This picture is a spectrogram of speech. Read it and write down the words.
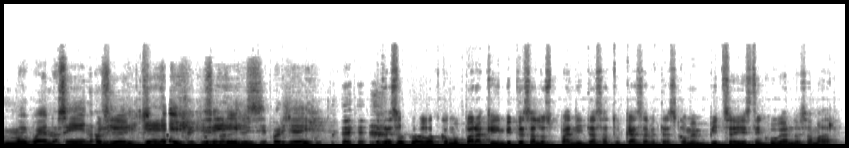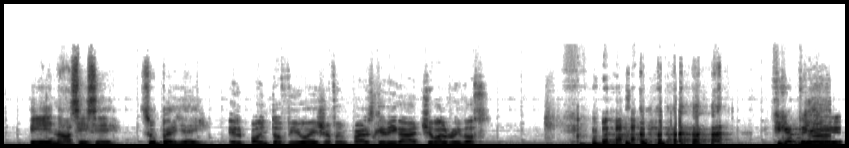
muy bueno, sí, no, Super sí, Jay, Jay, sí, sí, Super Jay. Es de esos juegos como para que invites a los panitas a tu casa mientras comen pizza y estén jugando esa madre. Sí, no, sí, sí. Super Jay. El Point of View Age of Empires que diga Chivalry 2. Fíjate que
